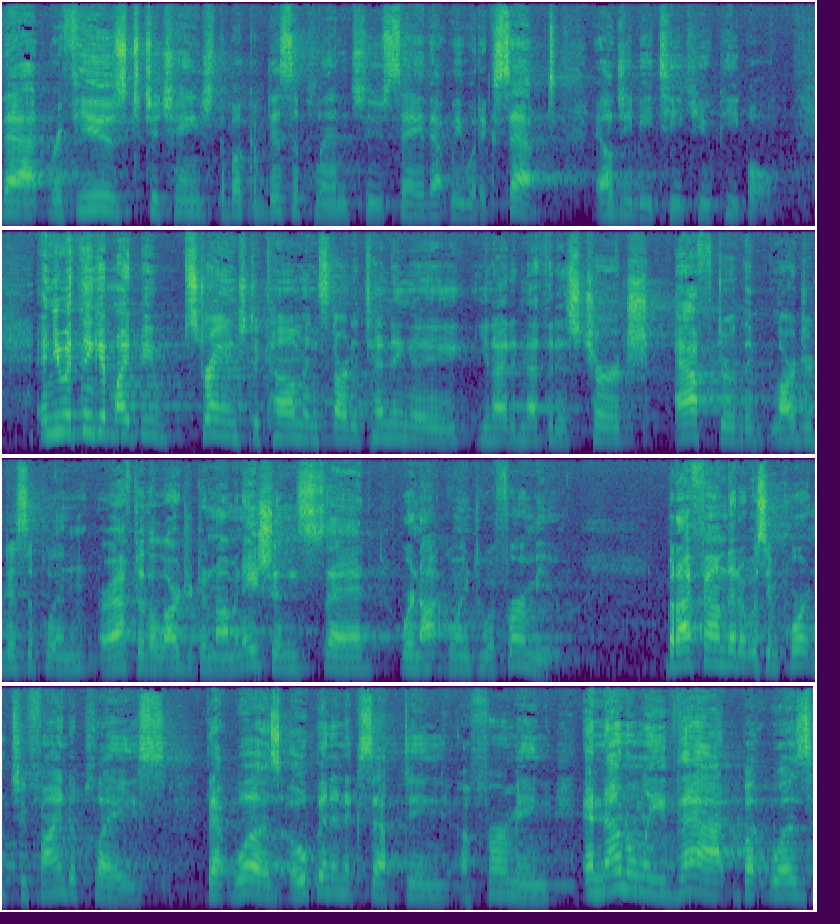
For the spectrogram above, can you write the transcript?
that refused to change the Book of Discipline to say that we would accept LGBTQ people. And you would think it might be strange to come and start attending a United Methodist church after the larger discipline or after the larger denominations said, We're not going to affirm you. But I found that it was important to find a place that was open and accepting, affirming, and not only that, but was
